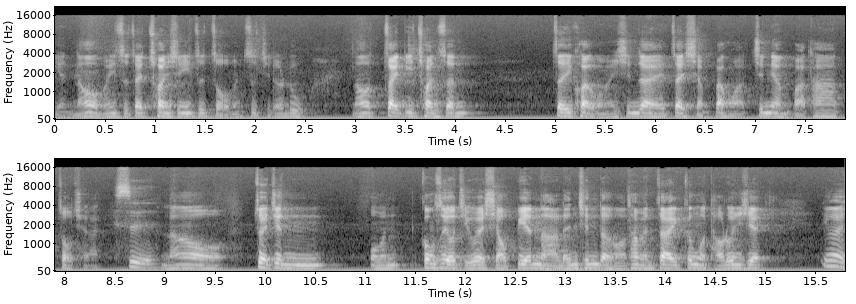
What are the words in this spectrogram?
远。然后我们一直在创新，一直走我们自己的路，然后在地创生这一块，我们现在在想办法，尽量把它做起来。是然后最近我们公司有几位小编啊，年轻的哦，他们在跟我讨论一些，因为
